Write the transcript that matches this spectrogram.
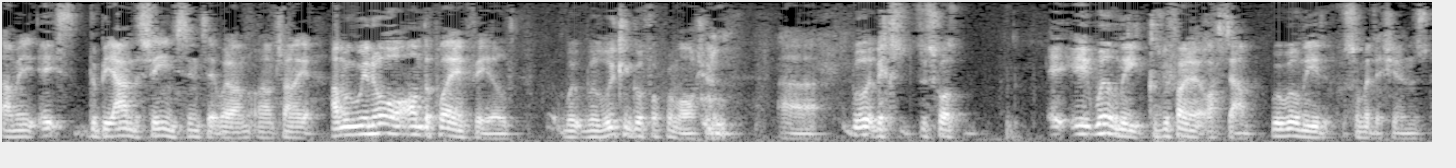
I mean, it's the behind the scenes, isn't it? Where I'm, where I'm trying to get. I mean, we know on the playing field, we're, we're looking good for promotion. Uh, will it be just cause it, it will need because we found out last time. We will need some additions,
